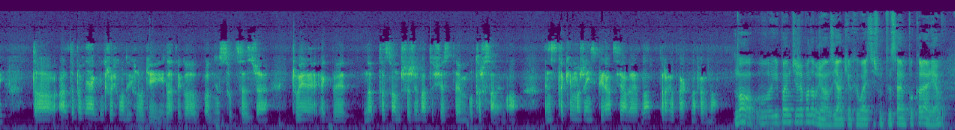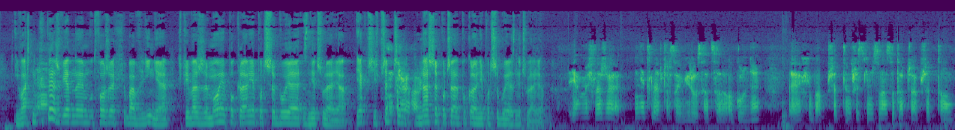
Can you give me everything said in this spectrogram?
to, ale to pewnie jak większość młodych ludzi i dlatego odniósł sukces, że czuję jakby, no to co on przeżywa, to się z tym utożsamiam, o. Więc takie może inspiracja, ale no trochę tak, na pewno. No i powiem Ci, że podobnie mam z Jankiem, chyba jesteśmy tym samym pokoleniem. I właśnie Ty też w jednym utworze, chyba w linie, śpiewasz, że moje pokolenie potrzebuje znieczulenia. Jak myślisz, przed czym tak. nasze pokolenie potrzebuje znieczulenia? Ja myślę, że nie tyle w czasach wirusa, co ogólnie. E, chyba przed tym wszystkim, co nas otacza, przed tą,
